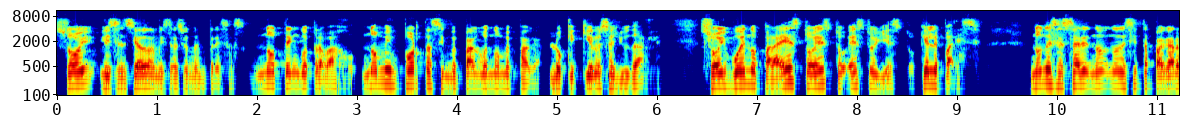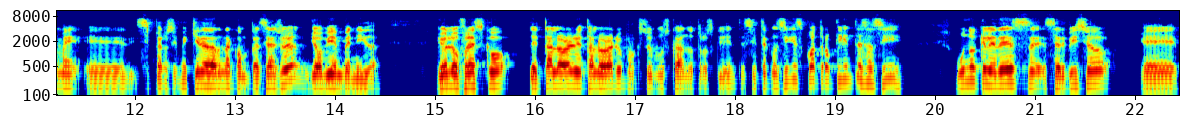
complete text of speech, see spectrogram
soy licenciado en administración de empresas. No tengo trabajo. No me importa si me pago o no me paga. Lo que quiero es ayudarle. Soy bueno para esto, esto, esto y esto. ¿Qué le parece? No, necesario, no, necesita pagarme, eh, pero si me quiere dar una compensación, yo bienvenida. Yo le ofrezco de tal horario a tal horario porque estoy buscando otros clientes. Si te consigues cuatro clientes así, uno que le des eh, servicio eh,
